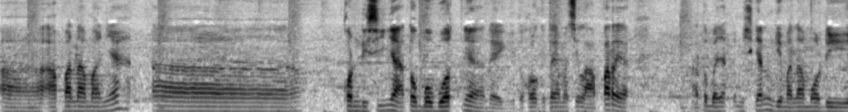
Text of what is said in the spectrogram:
uh, apa namanya uh, kondisinya atau bobotnya kayak gitu. Kalau kita masih lapar ya atau banyak kemiskinan gimana mau di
